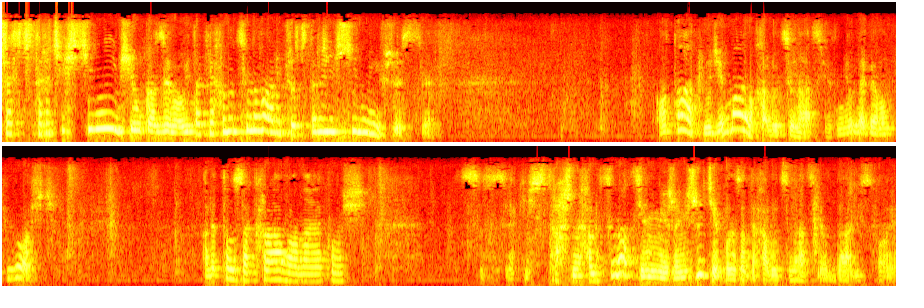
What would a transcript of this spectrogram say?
Przez 40 dni się ukazywał i takie halucynowali przez 40 dni wszyscy. O tak, ludzie mają halucynacje, to nie ulega wątpliwości. Ale to zakrawa na jakąś jakieś straszne halucynacje, nie życie poza te halucynacje oddali swoje.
